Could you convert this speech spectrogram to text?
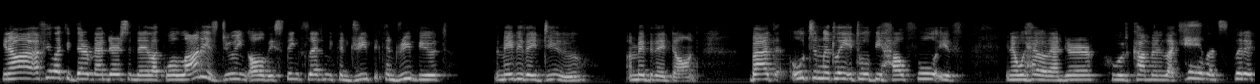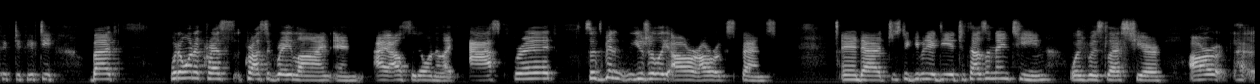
You know, I feel like if they're vendors and they're like, well, Lani is doing all these things, let me contribute, contribute. Maybe they do, or maybe they don't. But ultimately, it will be helpful if, you know, we have a vendor who would come in like, hey, let's split it 50 50. But we don't want to cross cross a gray line. And I also don't want to like ask for it. So it's been usually our, our expense. And uh, just to give you an idea, 2019, which was last year, our uh,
